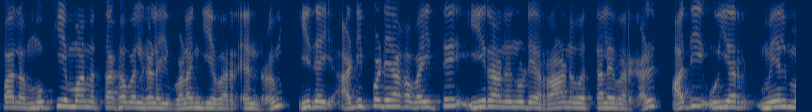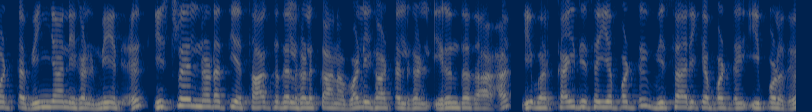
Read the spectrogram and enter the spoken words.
பல முக்கியமான தகவல்களை வழங்கியவர் என்றும் இதை அடிப்படையாக வைத்து ஈரானினுடைய ராணுவ தலைவர்கள் அதி உயர் மேல்மட்ட விஞ்ஞானிகள் மீது இஸ்ரேல் நடத்திய தாக்குதல்களுக்கான வழிகாட்டல்கள் இருந்ததாக இவர் கைது செய்யப்பட்டு விசாரிக்கப்பட்டு இப்பொழுது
